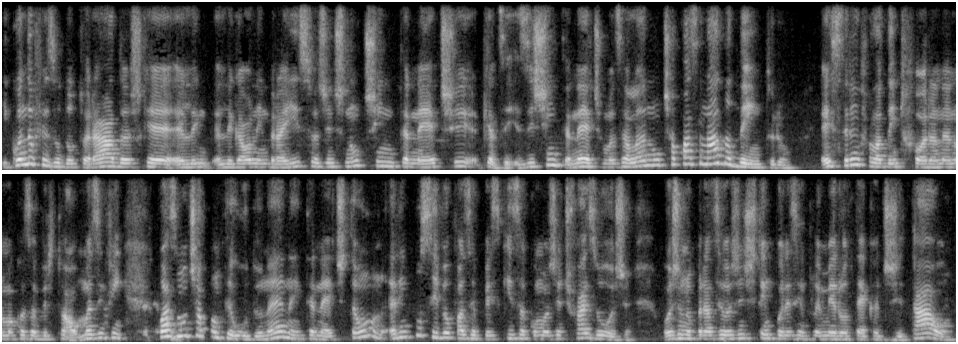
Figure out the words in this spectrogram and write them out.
e quando eu fiz o doutorado, acho que é, é, é, legal lembrar isso, a gente não tinha internet, quer dizer, existia internet, mas ela não tinha quase nada dentro. É estranho falar dentro fora, né, numa coisa virtual, mas enfim, quase não tinha conteúdo, né, na internet. Então, era impossível fazer pesquisa como a gente faz hoje. Hoje no Brasil a gente tem, por exemplo, a hemeroteca digital,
